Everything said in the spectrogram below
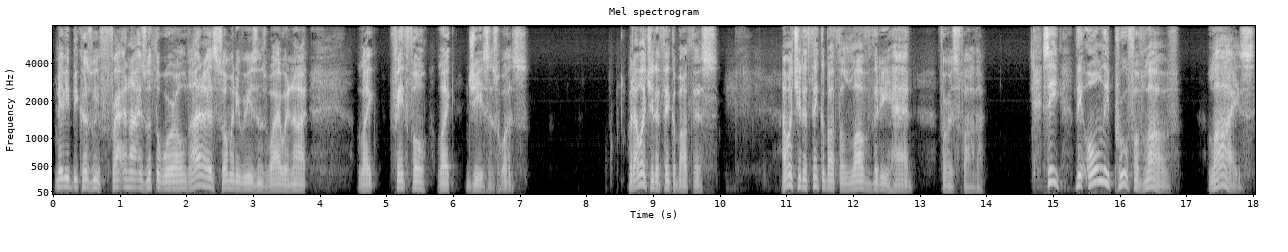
maybe because we fraternize with the world. I know there's so many reasons why we're not like faithful like Jesus was. But I want you to think about this. I want you to think about the love that he had for his father. See, the only proof of love lies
